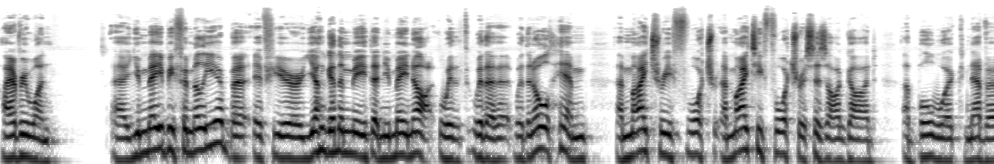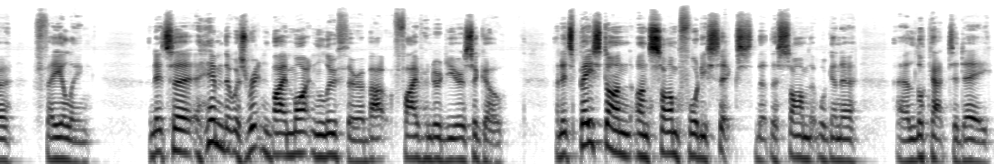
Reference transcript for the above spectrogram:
Hi, everyone. Uh, you may be familiar, but if you're younger than me, then you may not, with, with, a, with an old hymn, a mighty, fortress, a mighty fortress is our God, a bulwark never failing. And it's a, a hymn that was written by Martin Luther about 500 years ago. And it's based on, on Psalm 46, that the psalm that we're going to uh, look at today.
